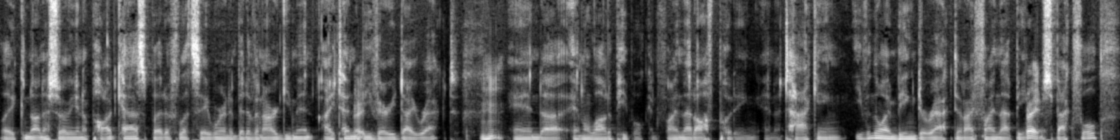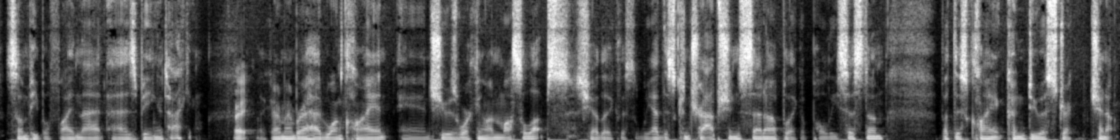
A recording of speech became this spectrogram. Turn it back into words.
Like not necessarily in a podcast, but if let's say we're in a bit of an argument, I tend to be very direct, and uh, and a lot of people can find that off-putting and attacking. Even though I'm being direct and I find that being Right. respectful, some people find that as being attacking. Right. Like I remember I had one client and she was working on muscle ups. She had like this, we had this contraption set up, like a pulley system, but this client couldn't do a strict chin up.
